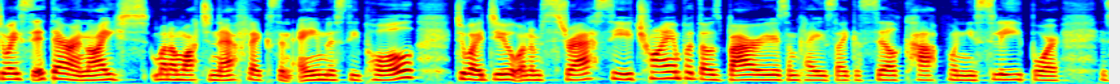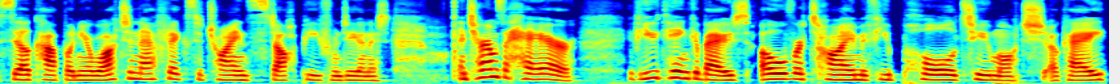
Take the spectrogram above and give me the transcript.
Do I sit there at night when I'm watching Netflix and aimlessly pull? Do I do it when I'm stressed? So you try and put those barriers in place, like a silk cap when you sleep or a silk cap when you're watching Netflix to try and stop you from doing it. In terms of hair, if you think about over time, if you pull too much, okay,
